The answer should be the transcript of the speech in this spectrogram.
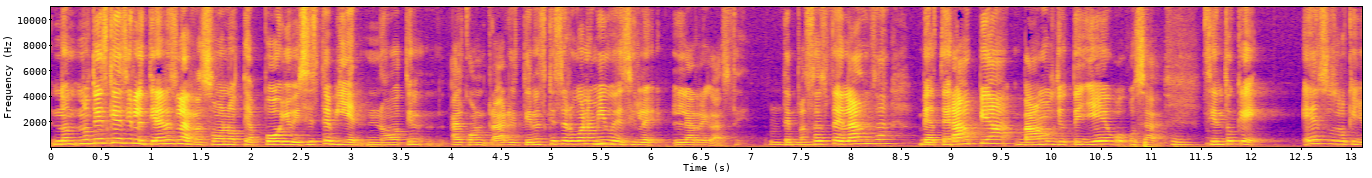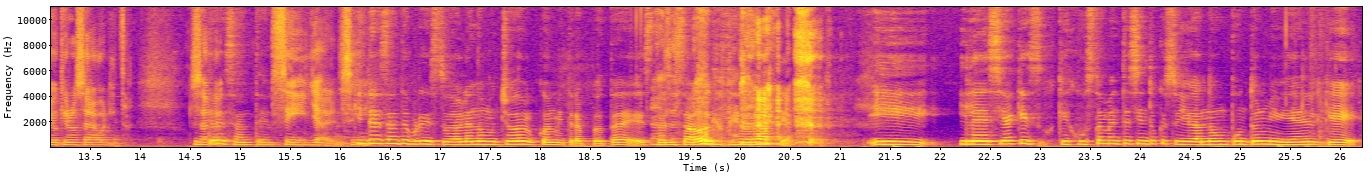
No, no tienes que decirle tienes la razón o te apoyo, hiciste bien. No, al contrario, tienes que ser buen amigo y decirle la regaste te pasaste de lanza, ve a terapia, vamos, yo te llevo, o sea, siento que eso es lo que yo quiero hacer ahorita. Qué interesante. Sí, ya, sí. Qué interesante porque estuve hablando mucho con mi terapeuta de esto el sábado que fui a terapia. y, y, le decía que, que justamente siento que estoy llegando a un punto en mi vida en el que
